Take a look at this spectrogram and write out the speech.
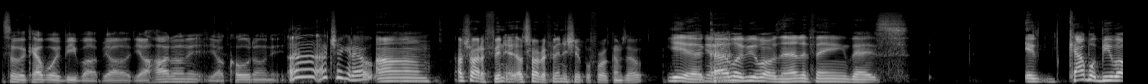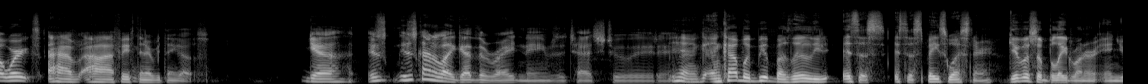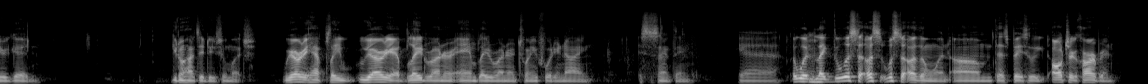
So the Cowboy Bebop, y'all y'all hot on it? Y'all cold on it? Uh, I'll check it out. Um. I'll try to finish. I'll try to finish it before it comes out. Yeah, Yeah. Cowboy Bebop was another thing that's. If Cowboy Bebop works, I have I have faith in everything else. Yeah, it's it's kind of like got the right names attached to it. And Yeah, and- and Cowboy Bebop is literally it's a it's a space western. Give us a Blade Runner and you're good. You don't have to do too much. We already have play. We already have Blade Runner and Blade Runner 2049. It's the same thing. yeah. What, like what's the what's, what's the other one? Um, that's basically Altered Carbon.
